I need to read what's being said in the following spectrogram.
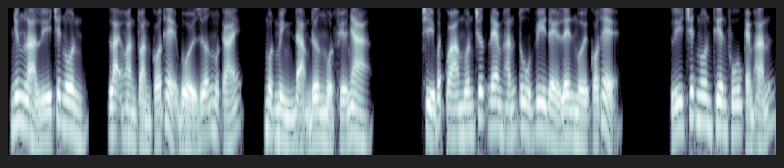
nhưng là lý chết ngôn lại hoàn toàn có thể bồi dưỡng một cái, một mình đảm đương một phía nhà. Chỉ bất quá muốn trước đem hắn tu vi để lên mới có thể. Lý chết ngôn thiên phú kém hắn,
